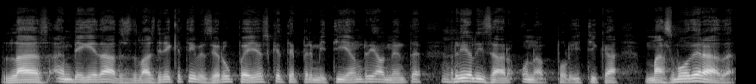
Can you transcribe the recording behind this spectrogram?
las ambigüedades de las directivas europeas que te permitían realmente uh -huh. realizar una política más moderada.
